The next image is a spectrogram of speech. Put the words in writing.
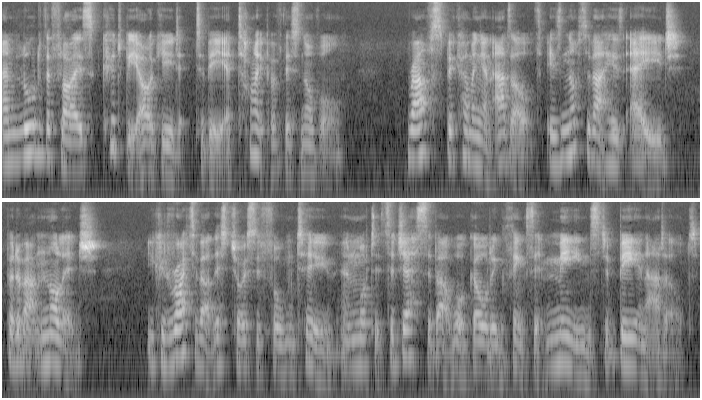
and Lord of the Flies could be argued to be a type of this novel. Ralph's becoming an adult is not about his age, but about knowledge. You could write about this choice of form too, and what it suggests about what Golding thinks it means to be an adult.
